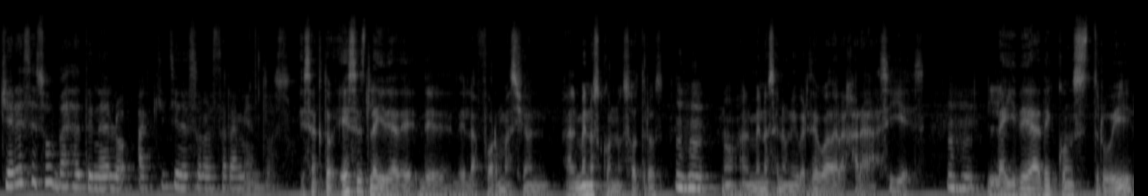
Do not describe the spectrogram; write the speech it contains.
quieres eso, vas a tenerlo. Aquí tienes las herramientas. Exacto, esa es la idea de, de, de la formación, al menos con nosotros, uh -huh. ¿no? al menos en la Universidad de Guadalajara así es. Uh -huh. La idea de construir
